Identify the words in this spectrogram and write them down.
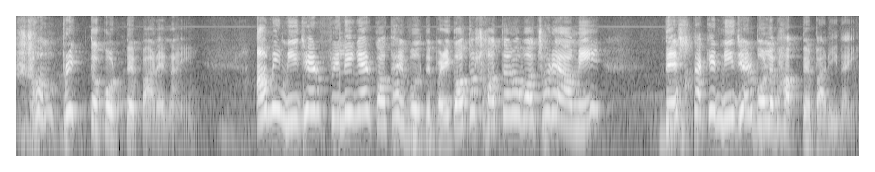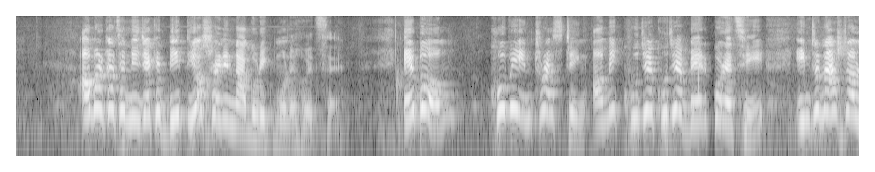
সম্পৃক্ত করতে পারে নাই। আমি নিজের ফিলিংয়ের কথাই বলতে পারি। গত সতেরো বছরে আমি দেশটাকে নিজের বলে ভাবতে পারি নাই। আমার কাছে নিজেকে দ্বিতীয় শ্রেণির নাগরিক মনে হয়েছে। এবং খুবই ইন্টারেস্টিং আমি খুঁজে খুঁজে বের করেছি ইন্টারন্যাশনাল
